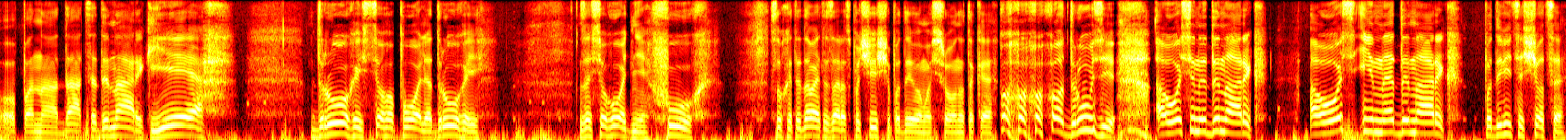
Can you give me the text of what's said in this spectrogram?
Опана, да, це динарик, є. Другий з цього поля, другий. За сьогодні. Фух. Слухайте, давайте зараз почищу, подивимось, що воно таке. Хо-хо-хо, друзі! А ось і не динарик. А ось і не динарик. Подивіться, що це.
